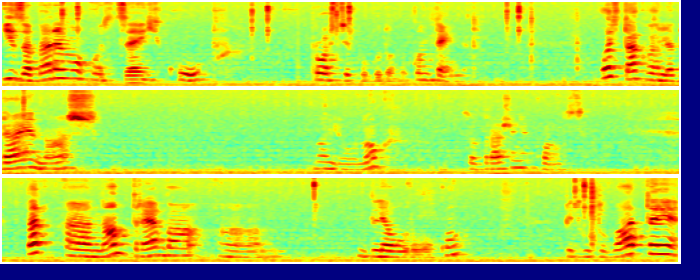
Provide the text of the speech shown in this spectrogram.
і заберемо ось цей куб, простір побудови, контейнер. Ось так виглядає наш малюнок зображення конуса. Тепер е, нам треба е, для уроку підготувати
